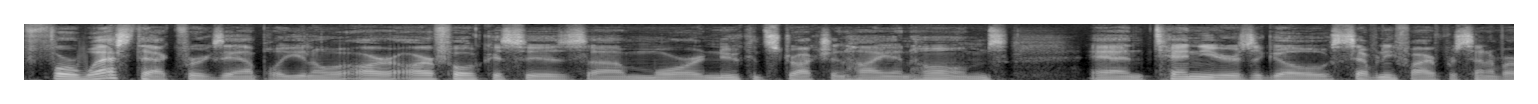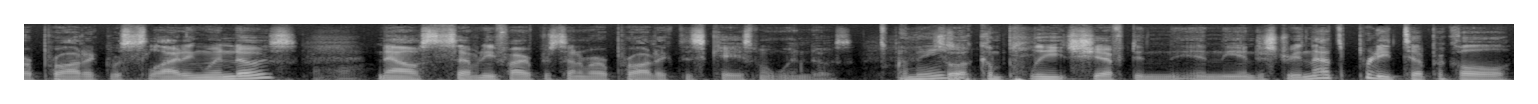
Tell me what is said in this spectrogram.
for Westeck, for example, you know our our focus is um, more new construction, high end homes. And ten years ago, seventy five percent of our product was sliding windows. Now seventy five percent of our product is casement windows. Amazing. So a complete shift in in the industry, and that's pretty typical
